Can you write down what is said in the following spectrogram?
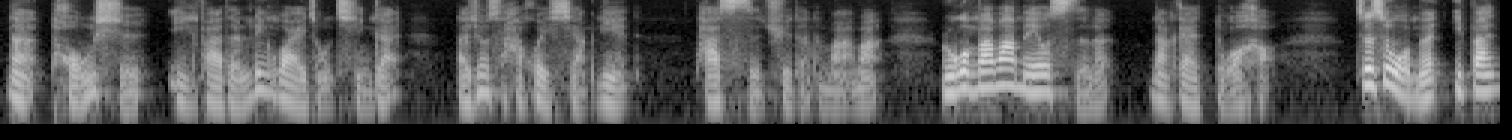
那同时引发的另外一种情感，那就是他会想念他死去的妈妈。如果妈妈没有死了，那该多好！这是我们一般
